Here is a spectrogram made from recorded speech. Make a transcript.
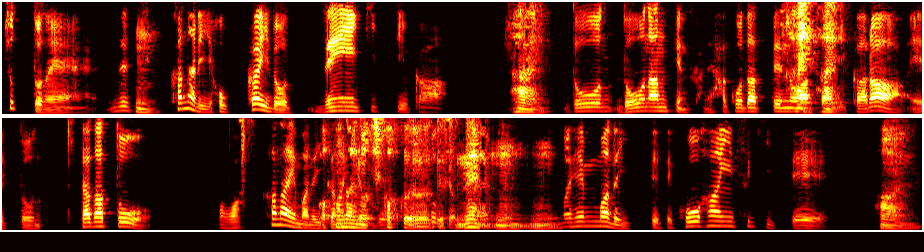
ちょっとね、でーうん。かなり北海道全域っていうか、はい。道道南っていうんですかね、函館のあたりから、えっと、北だと、まあ稚内まで行か稚ない内の近くですね。そううんこの辺まで行ってて、広範囲すぎて、うん。はい。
